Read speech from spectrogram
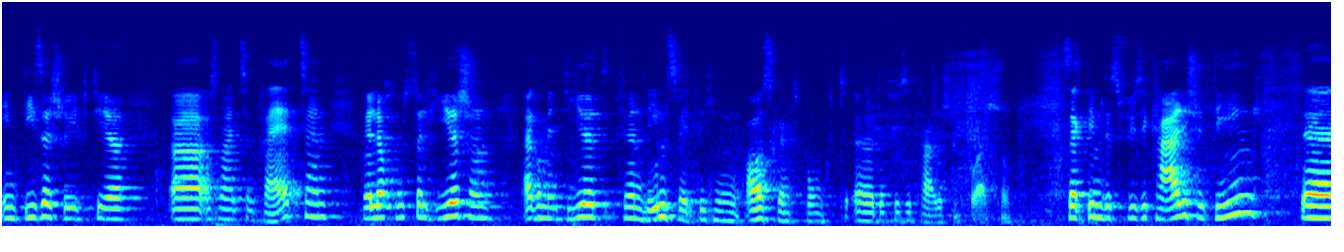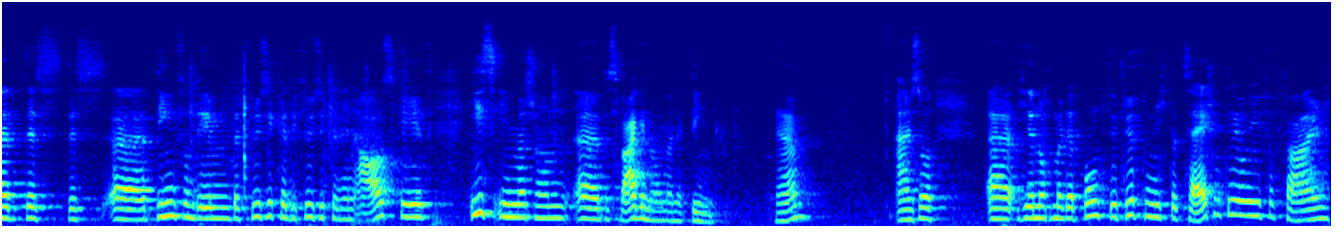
in dieser Schrift hier äh, aus 1913, weil auch Husserl hier schon argumentiert für einen lebensweltlichen Ausgangspunkt äh, der physikalischen Forschung. Sagt ihm, das physikalische Ding, äh, das, das äh, Ding, von dem der Physiker, die Physikerin ausgeht, ist immer schon äh, das wahrgenommene Ding. Ja? Also äh, hier nochmal der Punkt, wir dürfen nicht der Zeichentheorie verfallen,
